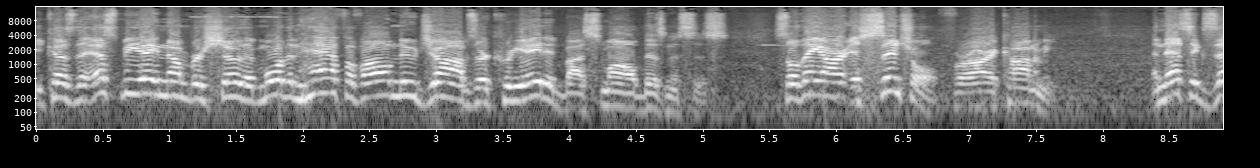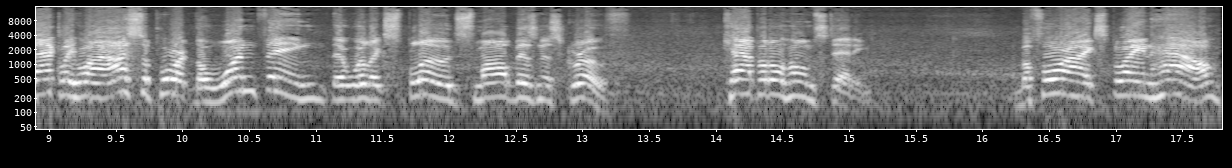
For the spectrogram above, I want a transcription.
because the SBA numbers show that more than half of all new jobs are created by small businesses. So they are essential for our economy. And that's exactly why I support the one thing that will explode small business growth, capital homesteading. Before I explain how,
